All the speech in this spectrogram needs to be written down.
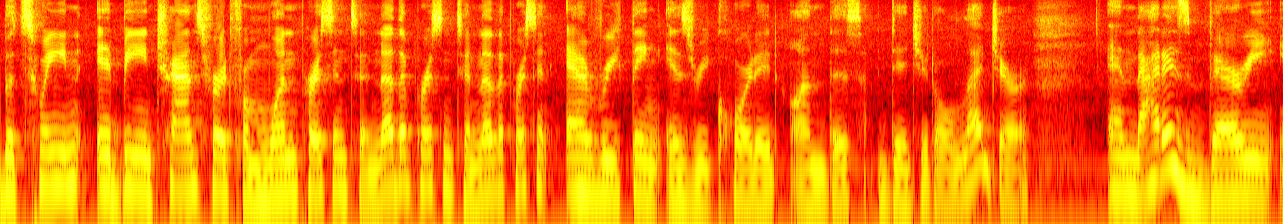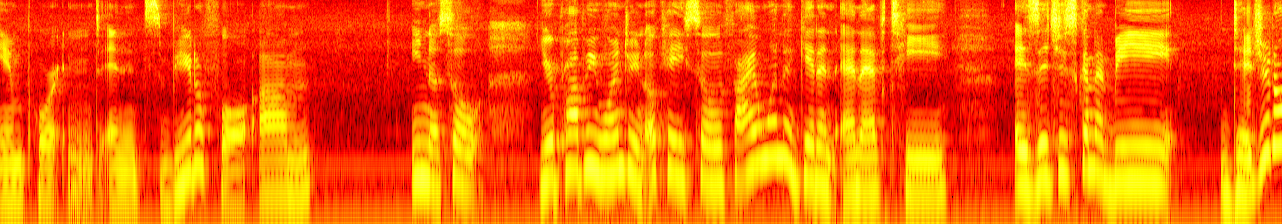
between it being transferred from one person to another person to another person everything is recorded on this digital ledger. And that is very important and it's beautiful. Um, you know, so you're probably wondering, okay, so if I want to get an NFT, is it just going to be digital?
